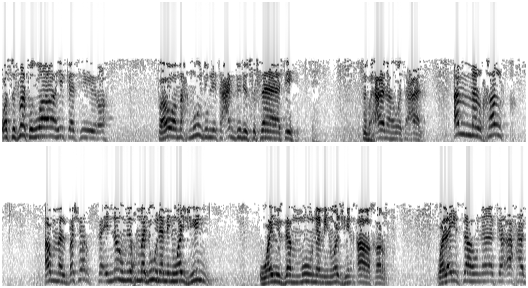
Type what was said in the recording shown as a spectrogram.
وصفات الله كثيرة فهو محمود لتعدد صفاته. سبحانه وتعالى. أما الخلق أما البشر فإنهم يحمدون من وجه ويذمون من وجه آخر. وليس هناك أحد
